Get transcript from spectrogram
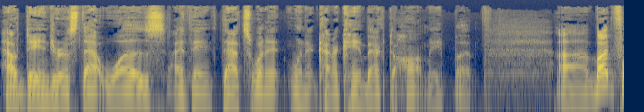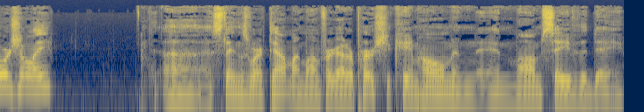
how dangerous that was, I think that's when it when it kind of came back to haunt me. But uh, but fortunately, uh, as things worked out, my mom forgot her purse. She came home and and mom saved the day.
